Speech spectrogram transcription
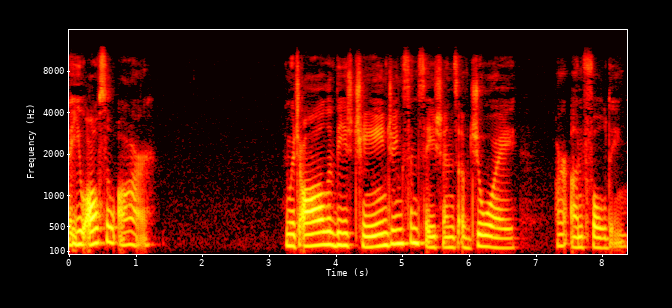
that you also are, in which all of these changing sensations of joy are unfolding.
